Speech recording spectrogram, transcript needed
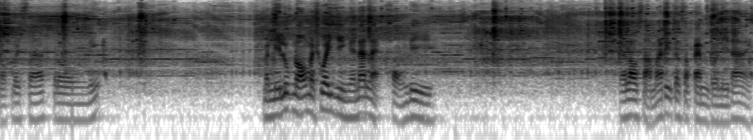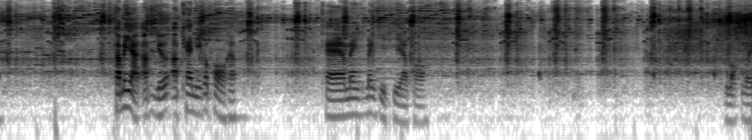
ล็อกไว้ซะตรงนี้ มันมีลูกน้องมาช่วยยิงไงนั่นแหละของดี แล้วเราสามารถที่จะสแปมตัวนี้ได้ ถ้าไม่อยากอัพเยอะ อัพแค่นี้ก็พอครับ แค่ไม่ไม่กี่เทียพอ ล็อกไว้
